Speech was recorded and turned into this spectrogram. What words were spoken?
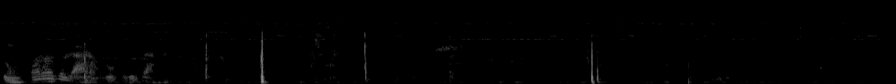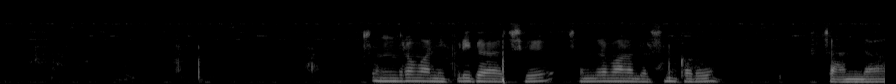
તું કરો તો દાડો ઉકળી જાય ચંદ્રમા નીકળી ગયા છે ચંદ્રમાના દર્શન કરો ચાંદા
